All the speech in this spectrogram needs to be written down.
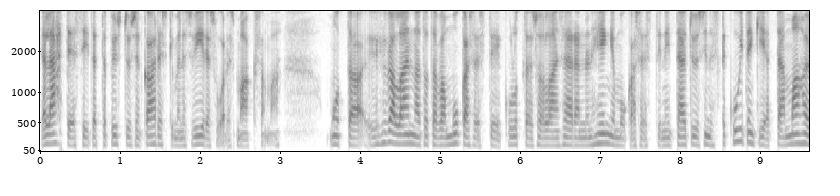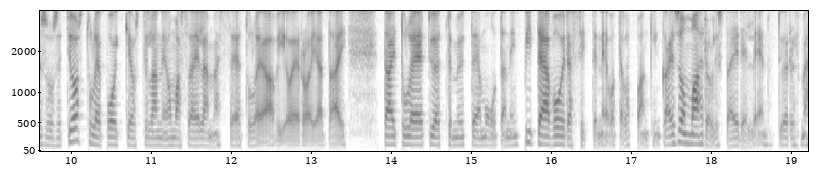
ja lähteä siitä, että pystyy sen 25 vuodessa maksamaan mutta hyvän lainanototavan mukaisesti, kuluttajasuojalainsäädännön hengen mukaisesti, niin täytyy sinne sitten kuitenkin jättää mahdollisuus, että jos tulee poikkeustilanne omassa elämässä ja tulee avioeroja tai, tai tulee työttömyyttä ja muuta, niin pitää voida sitten neuvotella pankin kanssa. Se on mahdollista edelleen. Työryhmä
